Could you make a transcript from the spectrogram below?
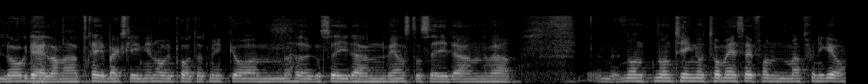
lagdelarna. Trebackslinjen har vi pratat mycket om. Högersidan, vänstersidan. Va? någonting att ta med sig från matchen igår?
